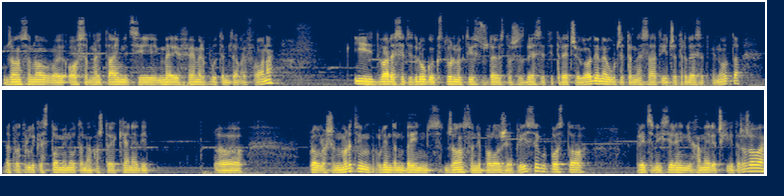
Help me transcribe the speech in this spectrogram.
Johnsonovoj osobnoj tajnici Mary Femer putem telefona i 22. sturnog 1963. godine u 14 sati i 40 minuta, dakle otprilike 100 minuta nakon što je Kennedy uh, proglašen mrtvim, Lyndon Baines Johnson je položio prisegu, postao predsjednik Sjedinjenih američkih država.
